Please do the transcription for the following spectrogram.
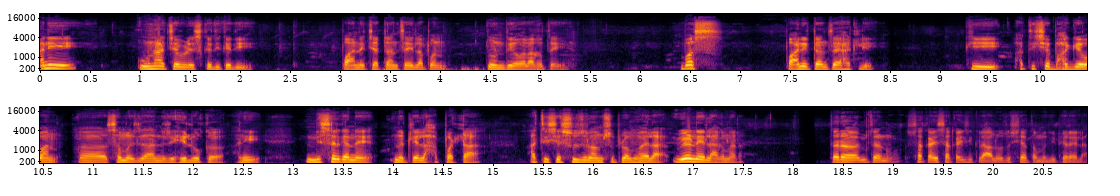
आणि उन्हाच्या वेळेस कधीकधी पाण्याच्या टंचाईला पण तोंड द्यावं लागत आहे बस पाणी टंचाई हटली की अतिशय भाग्यवान समजले जाणारे हे लोक आणि निसर्गाने नटलेला हा पट्टा अतिशय सुजलाम सुफलाम व्हायला वेळ नाही लागणार. तर मित्रांनो सकाळी सकाळी इकडे आलो होतो शेतामध्ये फिरायला.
